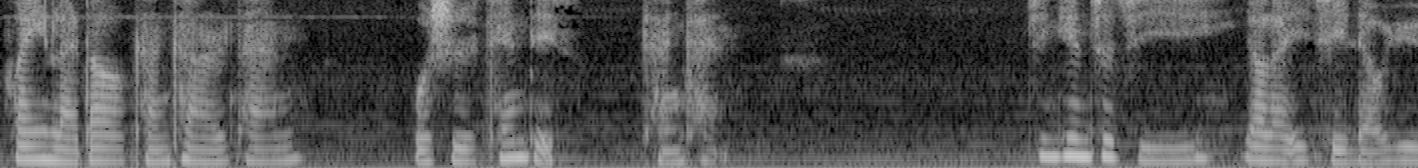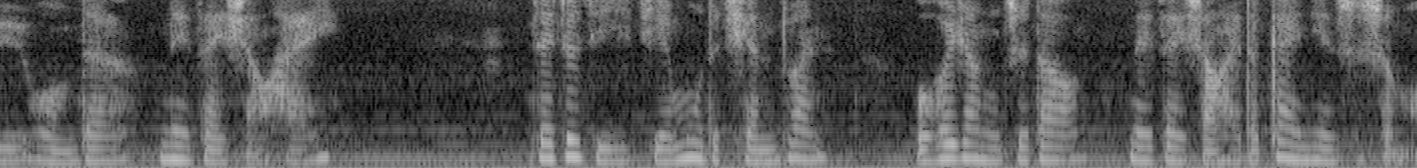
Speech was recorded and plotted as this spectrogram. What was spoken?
欢迎来到侃侃而谈，我是 Candice 侃侃。今天这集要来一起疗愈我们的内在小孩。在这集节目的前段，我会让你知道内在小孩的概念是什么。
